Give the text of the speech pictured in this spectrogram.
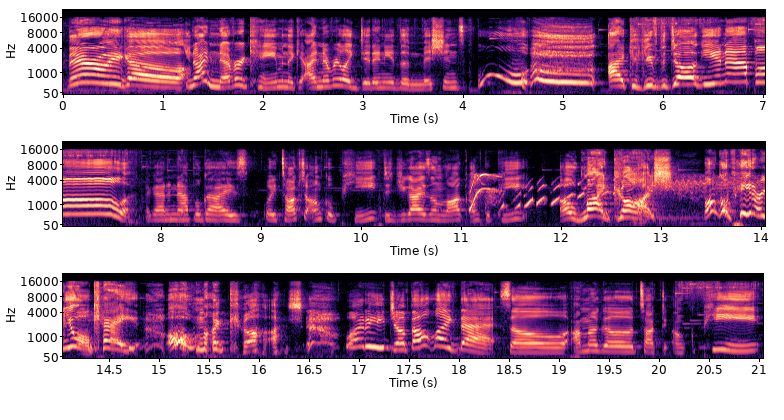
there we go. You know, I never came in the. I never like did any of the missions. Ooh, I could give the doggy an apple. I got an apple, guys. Wait, talk to Uncle Pete. Did you guys unlock Uncle Pete? Oh my gosh! Uncle Pete, are you okay? Oh my gosh. Why did he jump out like that? So I'm gonna go talk to Uncle Pete.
